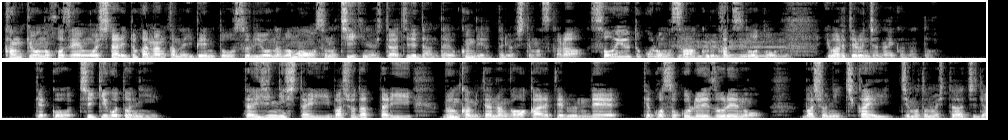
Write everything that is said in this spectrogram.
環境の保全をしたりとかなんかのイベントをするようなのも、その地域の人たちで団体を組んでやったりはしてますから、そういうところもサークル活動と言われてるんじゃないかなと。結構地域ごとに大事にしたい場所だったり、文化みたいなのが分かれてるんで、結構そこれぞれの場所に近い地元の人たちで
